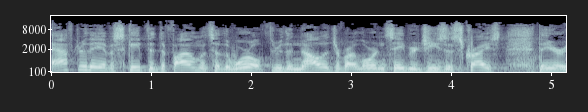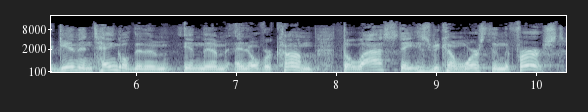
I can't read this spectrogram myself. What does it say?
after they have escaped the defilements of the world through the knowledge of our Lord and Savior Jesus Christ they are again entangled in them, in them and overcome the last state has become worse than the first.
